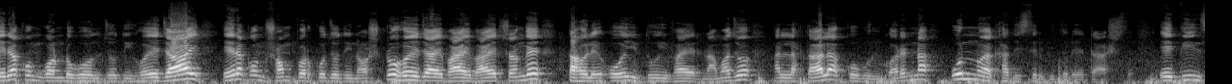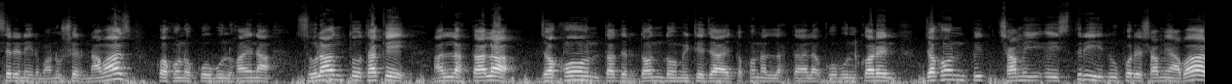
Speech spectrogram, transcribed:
এরকম গণ্ডগোল যদি হয়ে যায়, এরকম সম্পর্ক যদি নষ্ট হয়ে যায় ভাই ভাইয়ের সঙ্গে, তাহলে ওই দুই ভাইয়ের নামাজও আল্লাহ তালা কবুল করেন না। অন্য এক হাদিসের ভিতরে এটা আসছে। এই তিন শ্রেণির মানুষের নামাজ কখনো কবুল হয় না। ঝুলান্ত থাকে। আল্লাহ তাআলা যখন তাদের দ্বন্দ্ব মিটে যায়, তখন আল্লাহ তাআলা কবুল করেন। যখন স্বামী স্ত্রীর উপরে স্বামী আবার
